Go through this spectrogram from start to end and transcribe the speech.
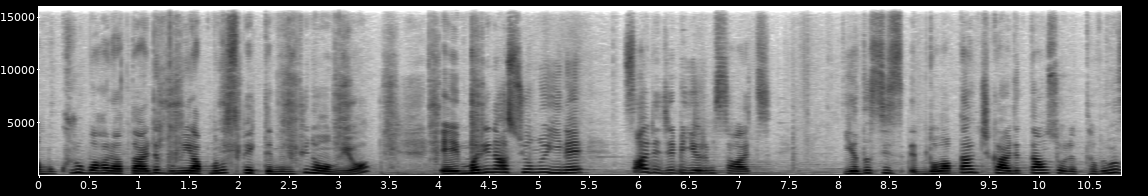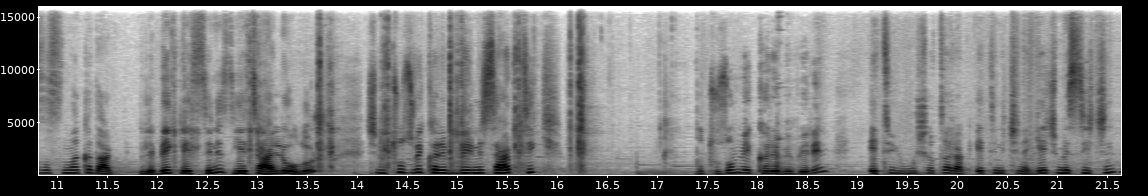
ama kuru baharatlarda bunu yapmanız pek de mümkün olmuyor. E, marinasyonu yine Sadece bir yarım saat ya da siz e, dolaptan çıkardıktan sonra tavanız ısınana kadar bile bekletseniz yeterli olur. Şimdi tuz ve karabiberini serptik. Bu tuzun ve karabiberin eti yumuşatarak etin içine geçmesi için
